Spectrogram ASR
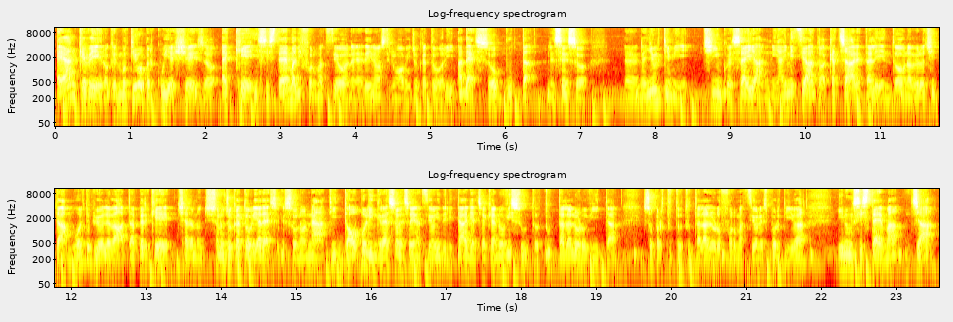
è anche vero che il motivo per cui è sceso è che il sistema di formazione dei nostri nuovi giocatori adesso butta, nel senso eh, negli ultimi 5-6 anni ha iniziato a cacciare talento a una velocità molto più elevata perché ci sono giocatori adesso che sono nati dopo l'ingresso nelle 6 nazioni dell'Italia, cioè che hanno vissuto tutta la loro vita, soprattutto tutta la loro formazione sportiva, in un sistema già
